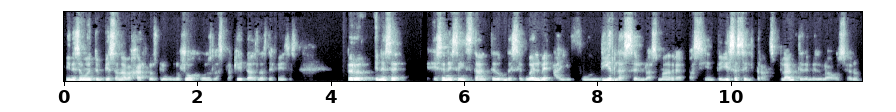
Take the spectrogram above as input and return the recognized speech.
y en ese momento empiezan a bajar los glóbulos rojos, las plaquetas, las defensas. Pero en ese, es en ese instante donde se vuelve a infundir las células madre al paciente y ese es el trasplante de médula ósea, ¿no?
